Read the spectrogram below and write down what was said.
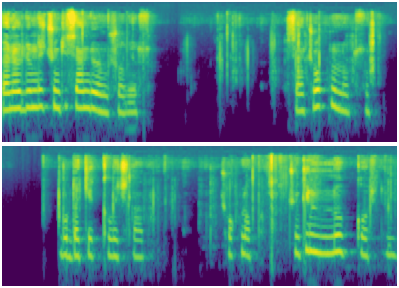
Ben öldüğümde çünkü sen de ölmüş oluyorsun. Sen çok mu noobsun? Buradaki kılıçlardan. Çok noob. Çünkü noob kostümü.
